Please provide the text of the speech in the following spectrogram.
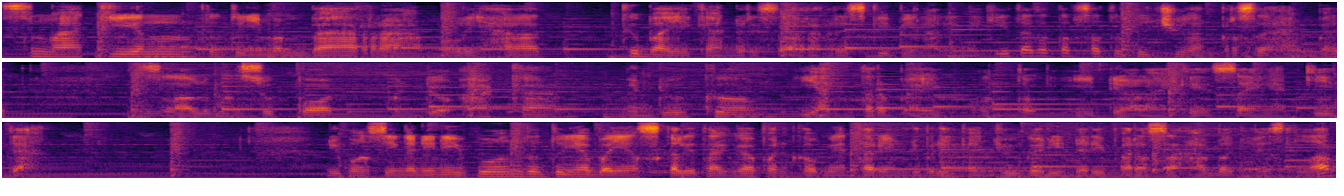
semakin tentunya membara melihat kebaikan dari seorang Rizky Bilar ini. Kita tetap satu tujuan persahabat, selalu mensupport, mendoakan, mendukung yang terbaik untuk idola kesayangan kita. Di postingan ini pun tentunya banyak sekali tanggapan komentar yang diberikan juga dari para sahabat Leslar.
